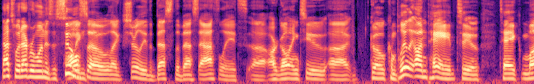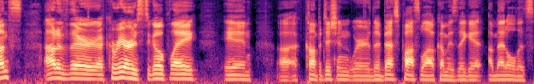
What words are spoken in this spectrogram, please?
that's what everyone is assuming. also, like, surely the best, the best athletes uh, are going to uh, go completely unpaid to take months out of their uh, careers to go play in uh, a competition where the best possible outcome is they get a medal that's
